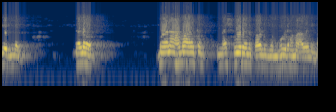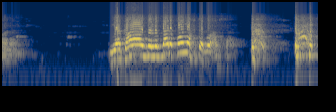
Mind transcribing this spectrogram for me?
یہ نہیں بلے مانا ہمارا مشہور قول جمہور ہم آولی مانا یکاد البرق یختب افسار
